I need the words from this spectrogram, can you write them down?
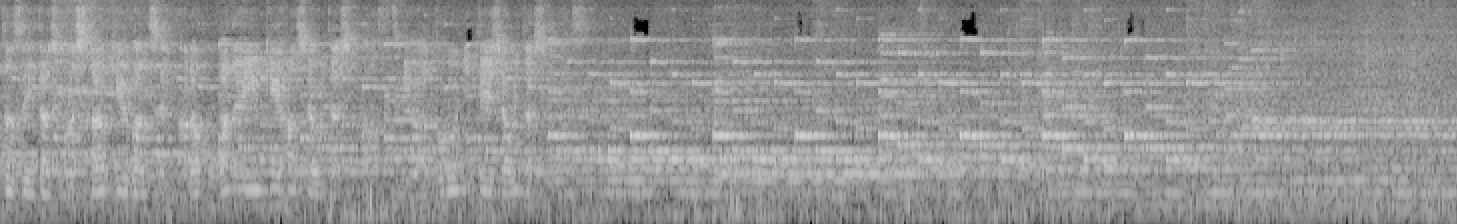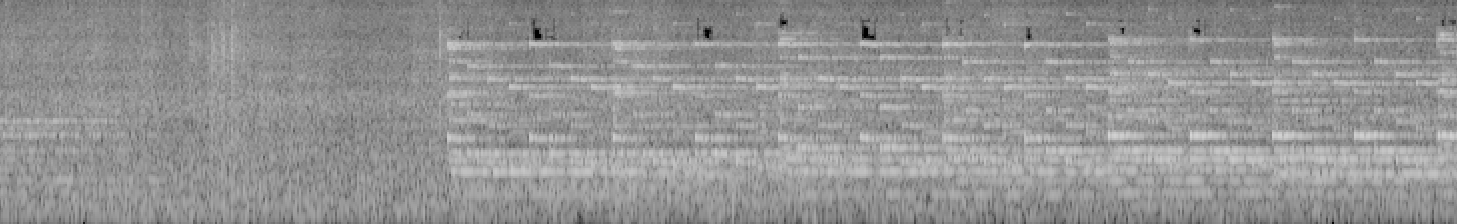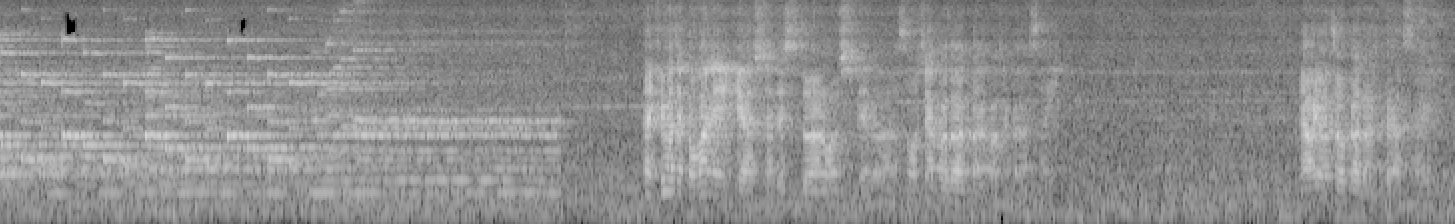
待たせいたしました。9番線から小金井行き発車をいたします。次はトロに停車をいたします。はい、木俣小金井駅発車です。ドアを閉めます。お茶のドアからご乗車ください。お荷物お片付けください。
